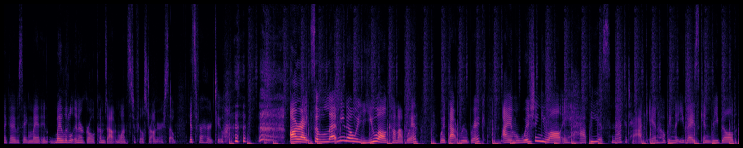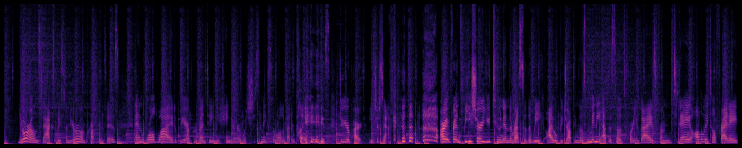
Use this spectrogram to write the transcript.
like I was saying, my my little inner girl comes out and wants to feel stronger. So it's for her too. all right, so let me know what you all come up with with that rubric. I am wishing you all a happy snack attack and hoping that you guys can rebuild your own snacks based on your own preferences. And worldwide, we are preventing hunger, which just makes the world a better place. Do your part, eat your snack. All right, friends, be sure you tune in the rest of the week. I will be dropping those mini episodes for you guys from today all the way till Friday.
